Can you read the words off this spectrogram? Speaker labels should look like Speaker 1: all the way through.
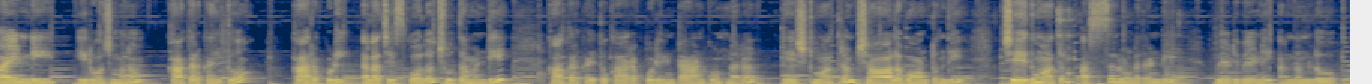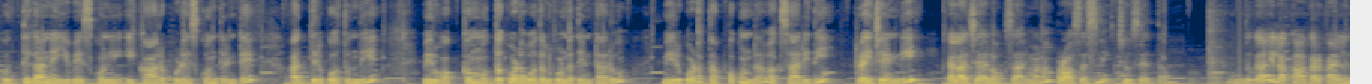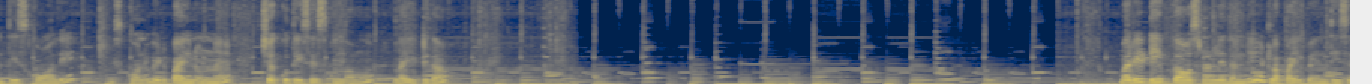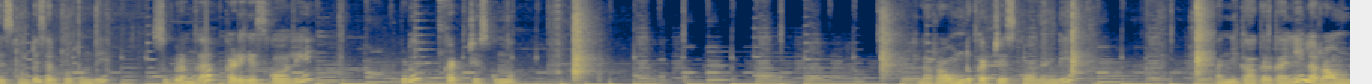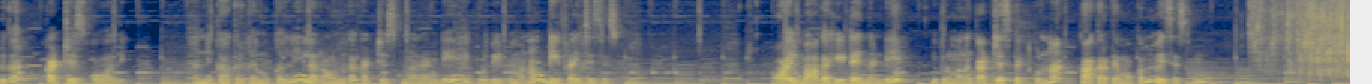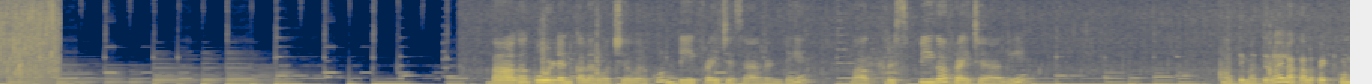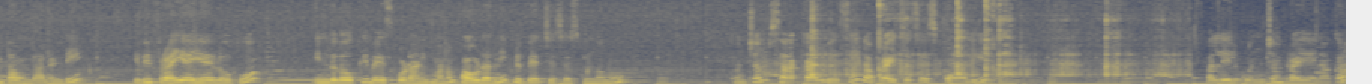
Speaker 1: Hi అండి. ఈరోజు మనం కాకరకాయతో కారపొడి ఎలా చేసుకోవాలో చూద్దామండి. కాకరకాయతో కారపొడి ఏంటా అనుకుంటున్నారా? టేస్ట్ మాత్రం చాలా బాగుంటుంది. చేదు మాత్రం అస్సలు ఉండదండి. వేడి వేడి అన్నంలో కొద్దిగా నెయ్యి వేసుకొని ఈ కారపొడి వేసుకొని తింటే అద్దరిపోతుంది. మీరు ఒక్క ముద్ద కూడా వదలకుండా తింటారు. మీరు కూడా తప్పకుండా ఒకసారి ఇది ట్రై చేయండి. ఎలా చేయాలో ఒకసారి మనం ప్రాసెస్ని చూసేద్దాం. ముందుగా ఇలా కాకరకాయలను తీసుకోవాలి. తీసుకొని వీటి పైన ఉన్న చెక్కు తీసేసుకుందాము లైట్గా. మరీ డీప్గా అవసరం లేదండి. ఇట్లా పై పైన తీసేసుకుంటే సరిపోతుంది. శుభ్రంగా కడిగేసుకోవాలి. ఇప్పుడు కట్ చేసుకుందాం. ఇలా రౌండ్ కట్ చేసుకోవాలండి. అన్ని కాకరకాయలని ఇలా రౌండ్గా కట్ చేసుకోవాలి. అన్ని కాకరకాయ ముక్కల్ని ఇలా రౌండ్గా కట్ చేసుకున్నానండి. ఇప్పుడు వీటిని మనం డీప్ ఫ్రై చేసేసుకుందాం. ఆయిల్ బాగా హీట్ అయిందండి. ఇప్పుడు మనం కట్ చేసి పెట్టుకున్న కాకరకాయ ముక్కలను వేసేసుకుందాం. బాగా గోల్డెన్ కలర్ వచ్చే వరకు డీప్ ఫ్రై చేసేయాలండి. బాగా క్రిస్పీగా ఫ్రై చేయాలి. మధ్య మధ్యలో ఇలా కలపెట్టుకుంటూ ఉండాలండి. ఇవి ఫ్రై అయ్యేలోపు ఇందులోకి వేసుకోవడానికి మనం పౌడర్ని ప్రిపేర్ చేసేసుకుందాము. కొంచెం శనక్కాయలు వేసి ఇలా ఫ్రై చేసేసుకోవాలి. పల్లీలు కొంచెం ఫ్రై అయినాక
